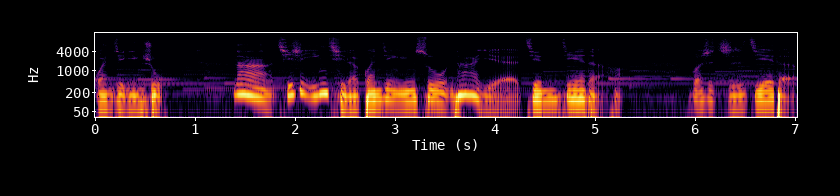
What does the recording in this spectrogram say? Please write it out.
关键因素。那其实引起的关键因素，那也间接的哈，或者是直接的，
